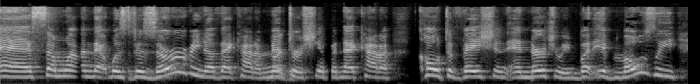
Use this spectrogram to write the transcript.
as someone that was deserving of that kind of mentorship and that kind of cultivation and nurturing. But if Moseley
